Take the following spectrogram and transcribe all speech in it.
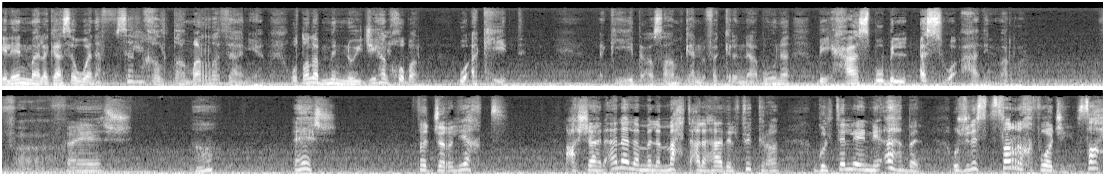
إلين ما لقاه سوى نفس الغلطة مرة ثانية وطلب منه يجيها الخبر. وأكيد أكيد عصام كان مفكر إن أبونا بيحاسبه بالأسوأ هذه المرة. ف فإيش؟ ها؟ إيش؟ فجر اليخت. عشان أنا لما لمحت على هذه الفكرة قلت لي إني أهبل وجلست تصرخ في وجهي صح؟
